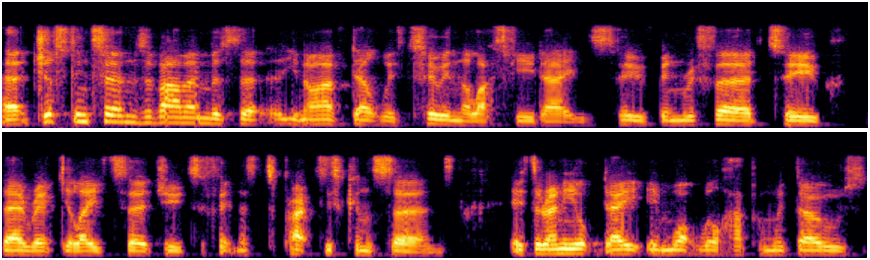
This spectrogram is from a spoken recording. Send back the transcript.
Uh, just in terms of our members that you know I've dealt with two in the last few days who've been referred to their regulator due to fitness to practice concerns. Is there any update in what will happen with those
